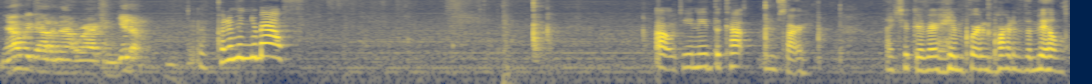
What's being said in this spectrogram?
Now we got them out where I can get them. Put them in your mouth. Oh, do you need the cup? I'm sorry. I took a very important part of the meal.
